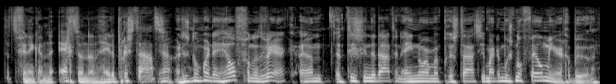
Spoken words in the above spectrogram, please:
dat vind ik een, echt een, een hele prestatie. Ja, maar dat is nog maar de helft van het werk. Ehm, het is inderdaad een enorme prestatie, maar er moest nog veel meer gebeuren.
